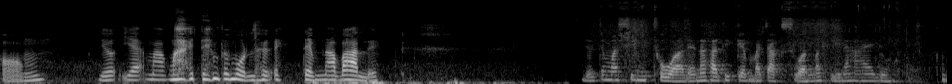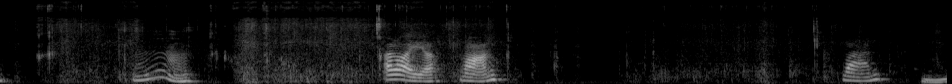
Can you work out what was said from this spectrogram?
ของเยอะแยะมากมายเต็มไปหมดเลย เต็มหน้าบ้านเลย เดี๋ยวจะมาชิมถั่วเลยนะคะ ที่เก็บมาจากสวนเมื่อกี้นะคะให้ดู อืม อร่อยอะหวาน หวาน Mm.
